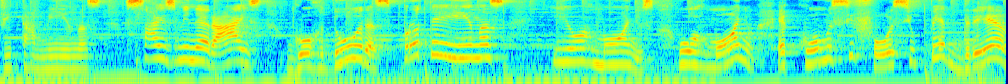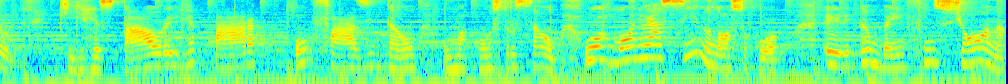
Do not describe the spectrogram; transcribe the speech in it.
vitaminas, sais minerais, gorduras, proteínas e hormônios. O hormônio é como se fosse o pedreiro que restaura e repara ou faz então uma construção. O hormônio é assim no nosso corpo. Ele também funciona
